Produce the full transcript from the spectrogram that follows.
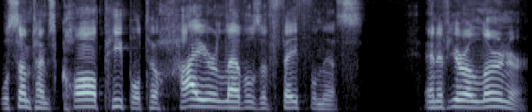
will sometimes call people to higher levels of faithfulness. And if you're a learner,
